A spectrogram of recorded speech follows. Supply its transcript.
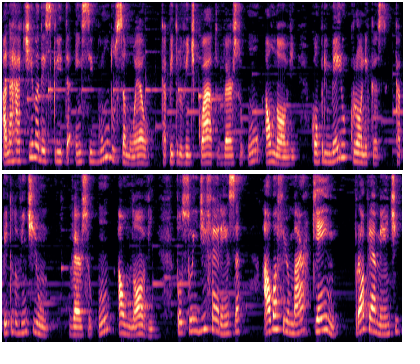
à narrativa descrita em 2 Samuel, capítulo 24, verso 1 ao 9, com 1 Crônicas, capítulo 21, verso 1 ao 9, possui diferença ao afirmar quem propriamente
